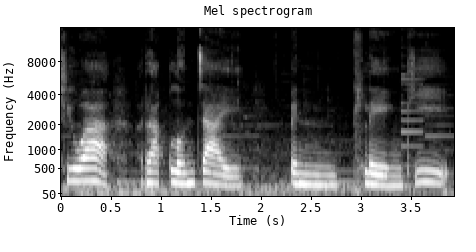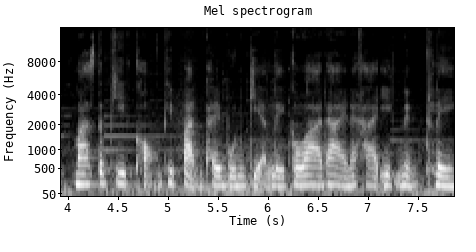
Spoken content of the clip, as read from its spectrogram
ชื่อว่ารักล้นใจเป็นเพลงที่ masterpiece ของพี่ปั่นไพบูลย์เกียรติเลยก็ว่าได้นะคะ อีกหนึ่งเพลง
